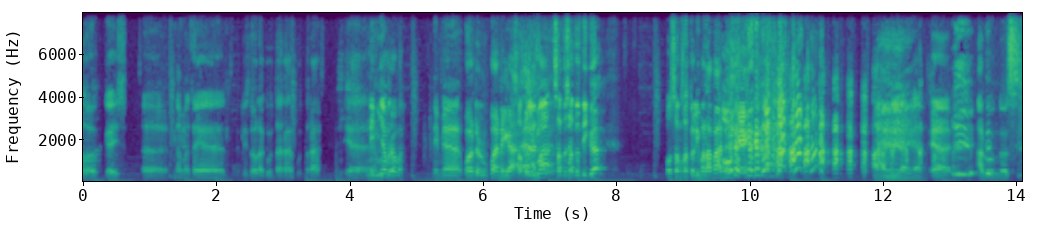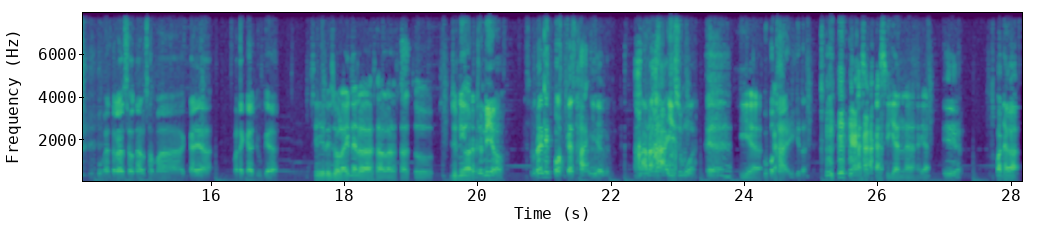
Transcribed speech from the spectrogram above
Halo guys, eh, nama saya Lizola Guntara Putra. Ya, nimnya berapa nimnya, wah udah lupa nih kak. satu lima satu satu tiga 0158. oke Alhamdulillah ya. ya, alumnus hubungan internasional sama kayak mereka juga. Si Rizola ini adalah salah satu junior. Junior sebenarnya ini podcast HI ya anak-anak HI semua Ya, Iya. gue PKI kita. Kasih kasihan lah ya. iya Pada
